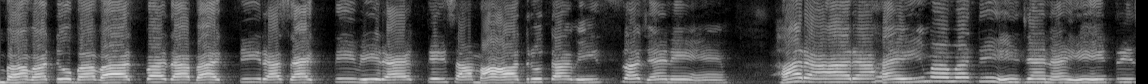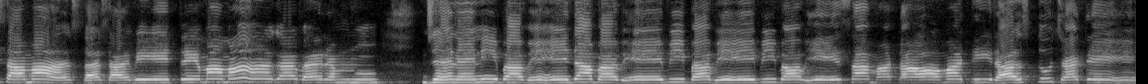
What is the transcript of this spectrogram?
भवतु भवत्पदभक्तिरसक्तिविरक्तिसमादृतविस्वजने हर हर हैमवति जनयित्रि समस्तसवित्रिममागवरं जननि भवेद भवे विभवे विभवे समतामतिरस्तु च ते।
